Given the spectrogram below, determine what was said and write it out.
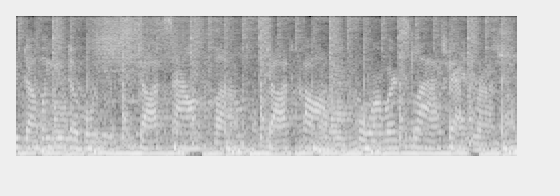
www.soundcloud.com forward slash edrush.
